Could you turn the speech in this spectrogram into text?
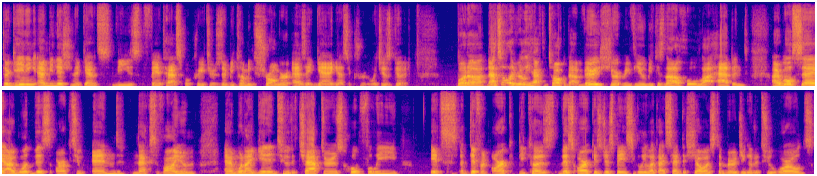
they're gaining ammunition against these fantastical creatures. They're becoming stronger as a gang, as a crew, which is good. But uh, that's all I really have to talk about. Very short review because not a whole lot happened. I will say I want this arc to end next volume. And when I get into the chapters, hopefully it's a different arc because this arc is just basically, like I said, to show us the merging of the two worlds.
